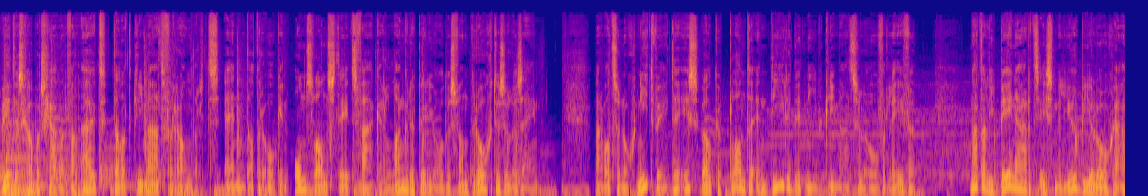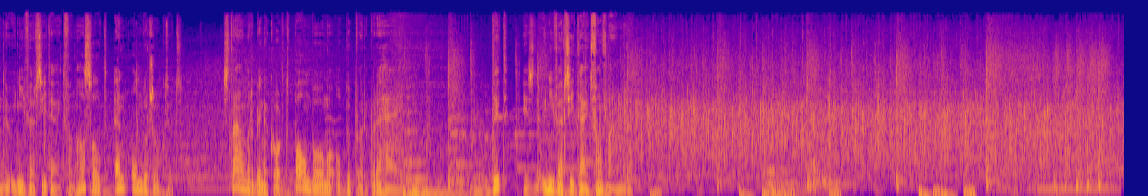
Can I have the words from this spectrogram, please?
Wetenschappers gaan ervan uit dat het klimaat verandert en dat er ook in ons land steeds vaker langere periodes van droogte zullen zijn. Maar wat ze nog niet weten is welke planten en dieren dit nieuwe klimaat zullen overleven. Nathalie Beenaerts is milieubiologe aan de Universiteit van Hasselt en onderzoekt het. Staan er binnenkort palmbomen op de purperen hei? Dit is de Universiteit van Vlaanderen.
